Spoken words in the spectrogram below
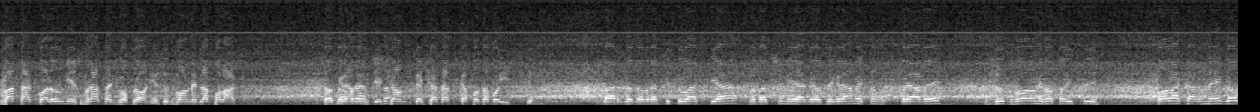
w ataku, ale również wracać w obronie. Rzut wolny dla Polaków. To Gramy dobra, w dziesiątkę, siadaczka poza boiskiem. bardzo dobra sytuacja. Zobaczymy jak rozegramy tą sprawę. rzut wolny w okolicy pola karnego.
